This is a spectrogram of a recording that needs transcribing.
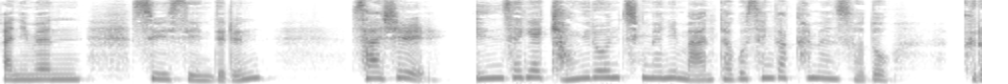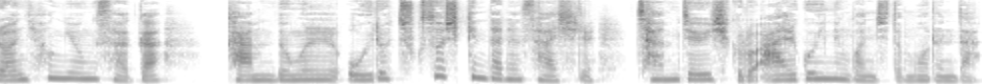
아니면 스위스인들은 사실 인생의 경이로운 측면이 많다고 생각하면서도 그런 형용사가 감동을 오히려 축소시킨다는 사실을 잠재의식으로 알고 있는 건지도 모른다.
